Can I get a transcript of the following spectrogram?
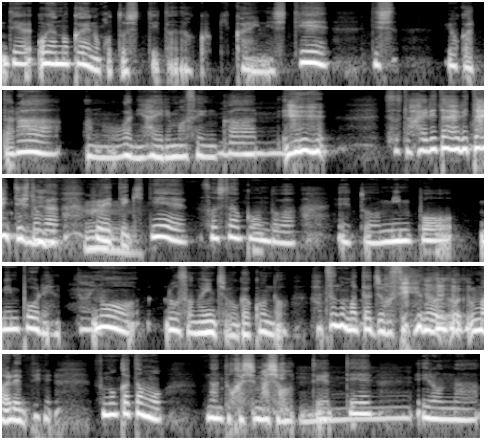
で親の会のことを知っていただく機会にしてでしよかったらあの輪に入りませんか？って、そして入りたい入りたいっていう人が増えてきて、そしたら今度は、えっと民放民放連はい。のローソンの委員長が今度初のまた女性が生まれて その方も何とかしましょうって言ってうんいろんな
